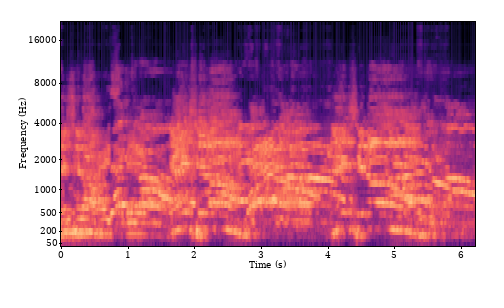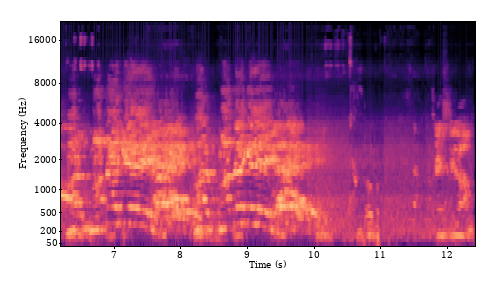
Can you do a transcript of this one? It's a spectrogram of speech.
జై శ్రీరామ్ జై శ్రీరామ్ జై శ్రీరామ్ భారత్ మాతా కి భారత్ మాతా కి జై శ్రీరామ్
